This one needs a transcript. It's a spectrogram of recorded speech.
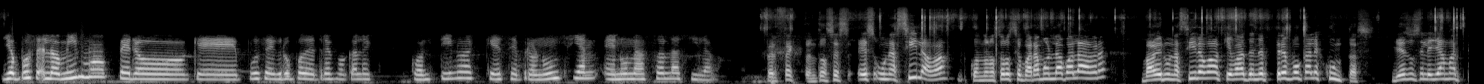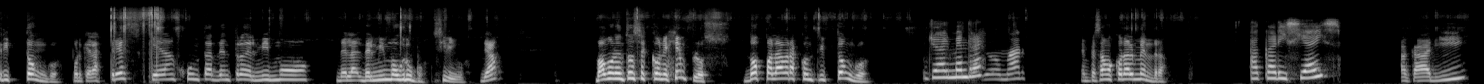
yo puse lo mismo, pero que puse grupo de tres vocales continuas que se pronuncian en una sola sílaba. Perfecto. Entonces, es una sílaba. Cuando nosotros separamos la palabra, va a haber una sílaba que va a tener tres vocales juntas. Y eso se le llama triptongo, porque las tres quedan juntas dentro del mismo, de la- del mismo grupo sílabo. ¿Ya? Vamos entonces con ejemplos. Dos palabras con triptongo. yo, almendra, Yo, Omar, Empezamos con almendra. acariciáis, Acari.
